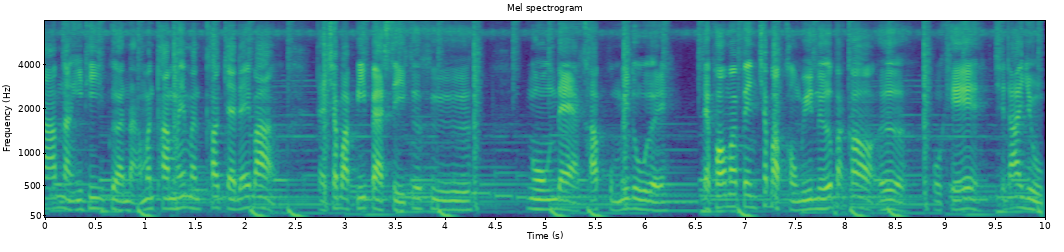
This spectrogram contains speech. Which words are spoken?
ตามหนังอีทีเผื่อหนังมันทำให้มันเข้าใจได้บ้าง แต่ฉบับปี 84 ก็คืองงแดกครับ ผมไม่ดูเลย แต่พอมาเป็นฉบับของวีเนิร์ฟก็เออโอเคใช้ได้อยู่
